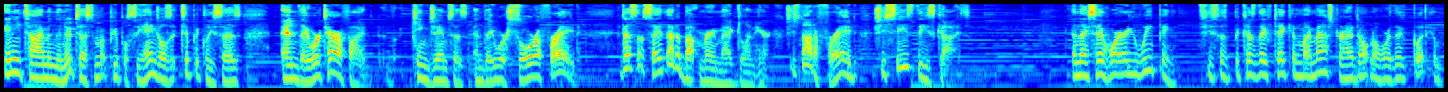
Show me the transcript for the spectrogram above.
Anytime in the New Testament people see angels, it typically says, and they were terrified. King James says, and they were sore afraid. It doesn't say that about Mary Magdalene here. She's not afraid. She sees these guys. And they say, Why are you weeping? She says, Because they've taken my master and I don't know where they've put him.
